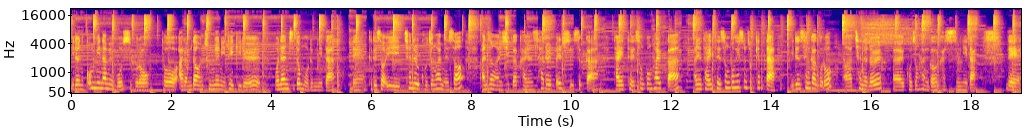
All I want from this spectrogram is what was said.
이런 꽃미남의 모습으로 더 아름다운 중년이 되기를 원한지도 모릅니다. 네, 그래서 이 채널 고정하면서 안정환 씨가 과연 살을 뺄 수 있을까, 다이어트에 성공할까, 아니면 다이어트에 성공했으면 좋겠다 이런 생각으로 어, 채널을 에, 고정한 것 같습니다. 네.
